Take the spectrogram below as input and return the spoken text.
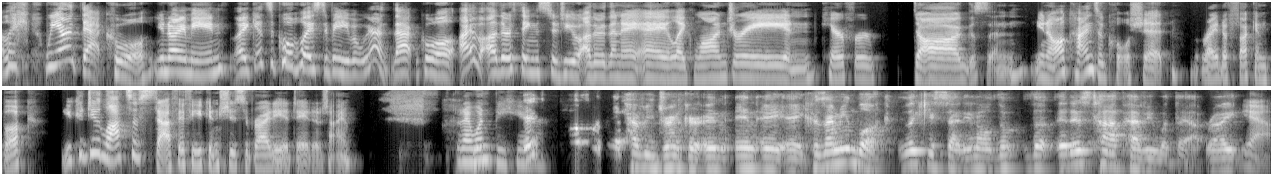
like we aren't that cool. You know what I mean? Like it's a cool place to be, but we aren't that cool. I have other things to do other than AA, like laundry and care for dogs and you know all kinds of cool shit. Write a fucking book. You could do lots of stuff if you can choose sobriety a day at a time. But I wouldn't be here. It's tough with that heavy drinker in in AA because I mean, look, like you said, you know, the the it is top heavy with that, right? Yeah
